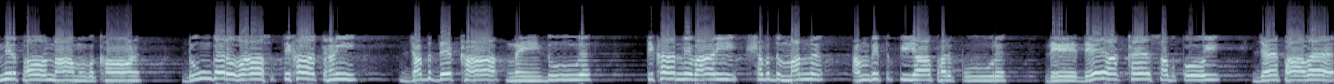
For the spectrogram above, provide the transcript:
ਨਿਰਭਉ ਨਾਮ ਵਖਾਣ। ਡੂੰਗਰ ਵਾਸ ਤਿਖਾ ਕਹਣੀ, ਜਬ ਦੇਖਾ ਨਹੀਂ ਦੂਰ। ਤਿਖਾ ਨਿਵਾਰੀ ਸ਼ਬਦ ਮਨ, ਅੰਮ੍ਰਿਤ ਪੀਆ ਭਰਪੂਰ। ਦੇ ਦੇ ਆਖੈ ਸਭ ਕੋਈ, ਜੈ ਭਾਵੈ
